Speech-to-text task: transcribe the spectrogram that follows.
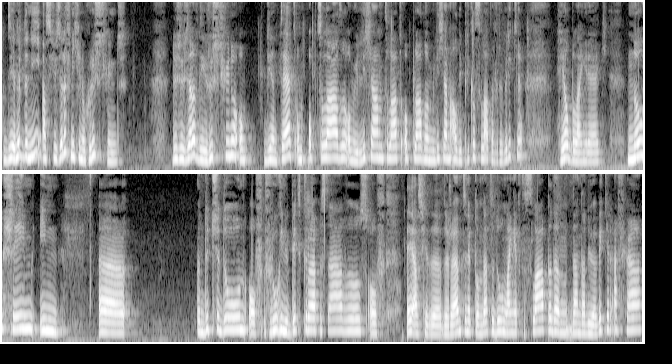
die heb je niet als je jezelf niet genoeg rust gunt. Dus jezelf die rust gunnen om die een tijd om op te laden, om je lichaam te laten opladen, om je lichaam al die prikkels te laten verwerken. Heel belangrijk. No shame in uh, een dutje doen of vroeg in je bed kruipen s'avonds of hey, als je de, de ruimte hebt om dat te doen, langer te slapen dan, dan dat je wekker afgaat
